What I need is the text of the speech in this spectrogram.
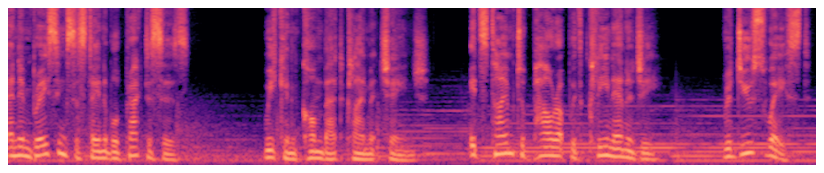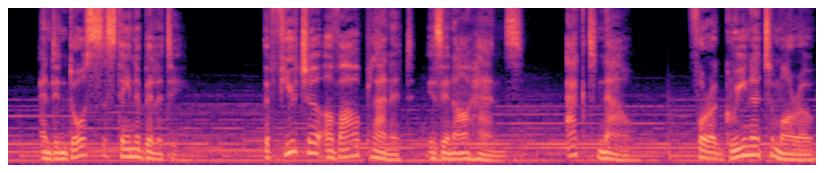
and embracing sustainable practices, we can combat climate change. It's time to power up with clean energy, reduce waste, and endorse sustainability. The future of our planet is in our hands. Act now, for a greener tomorrow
